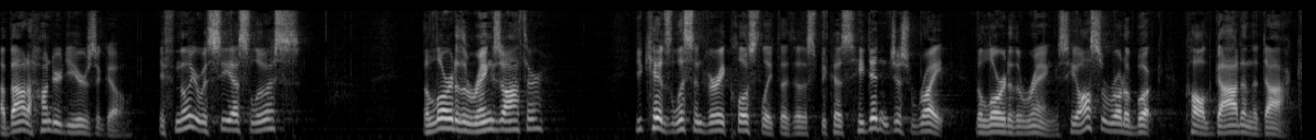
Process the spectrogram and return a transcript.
about 100 years ago. You familiar with C.S. Lewis? The Lord of the Rings author? You kids listen very closely to this because he didn't just write The Lord of the Rings, he also wrote a book called God in the Dock.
